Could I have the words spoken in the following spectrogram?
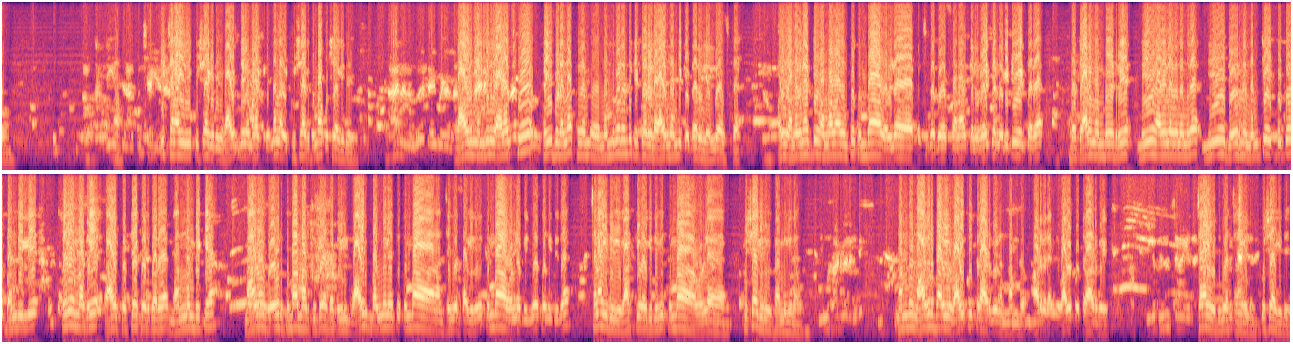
ಈಗ ಖುಷಿಯಾಗಿದೆ ಚೆನ್ನಾಗಿದ್ದೀವಿ ಖುಷಿಯಾಗಿದ್ದೀವಿ ರಾಯರ್ ಸೇವೆ ಮಾಡೋದ್ರಿಂದ ನಾವು ಖುಷಿಯಾಗಿ ತುಂಬಾ ಖುಷಿಯಾಗಿದ್ದೀವಿ ರಾಯರ ನಂಬಿದ್ರೆ ಯಾವತ್ತೂ ಕೈ ಬಿಡಲ್ಲ ನಮ್ಮದರಂತೂ ಕೆಟ್ಟವರಿಲ್ಲ. ರಾಯರ್ ನಂಬಿ ಕೆಟ್ಟವರಿಲ್ಲ ಎಲ್ಲೂ ಅಷ್ಟೇ. ಅದು ಒನಗನಟ್ಟಿ ಒನ್ನವ ಅಂತೂ ತುಂಬಾ ಒಳ್ಳೆ ಪ್ರಸಿದ್ಧ ದೇವಸ್ಥಾನ. ಕೆಲವು ರೈತರು ನೆಗೆಟಿವ್ ಹೇಳ್ತಾರೆ ಬಟ್ ಯಾರು ನಂಬೇಡ್ರಿ? ನೀವು ನಾನು ಹೇಳೋದೇನಂದ್ರೆ ನೀವು ದೇವ್ರನ್ನ ಮೇಲೆ ನಂಬಿಕೆ ಇಟ್ಬಿಟ್ಟು ಬಂದಿಲ್ಲಿ ಇಲ್ಲಿ ಸೇವೆ ಮಾಡ್ರಿ. ರಾಯರ್ ಕೊಟ್ಟೆ ಕೊಡ್ತಾರೆ ನನ್ನ ನಂಬಿಕೆ. ನಾನು ದೇವ್ರು ತುಂಬಾ ಮಾಡ್ತಿದ್ದೆ ಬಟ್ ಇಲ್ಲಿ ರಾಯರ್ ಬಂದ್ಮೇಲೆ ಅಂತೂ ತುಂಬಾ ನಾನು ಚೇಂಜಸ್ ಆಗಿದ್ದೀವಿ ತುಂಬಾ ಒಳ್ಳೆ ಬಿಸ್ನೆಸ್ ನಡೀತಿದೆ. ಚೆನ್ನಾಗಿದ್ದೀವಿ ಈಗ ಆಕ್ಟಿವ್ ಆಗಿದ್ದೀವಿ. ತುಂಬಾ ಒಳ್ಳೆ ಖುಷಿಯಾಗಿದ್ದೀವಿ ಫ್ಯಾಮಿಲಿ ನಾವು. ನಮ್ದು ನಾಗರಬಾವಿ ವಾಯುಪುತ್ರ ಆಡ್ಬೇಕು ನಮ್ದು. ಆಡ್ಬೇಕು ವಾಯುಪುತ್ರ ಆಡ್ಬೇಕು ಈಗ ಬಿಸ್ನೆಸ್ ಚೆನ್ನಾಗಿದೆ. ಚೆನ್ನಾಗಿದೆ ಬಿಸ್ನೆಸ್ ಚೆನ್ನಾಗಿದೆ. ಖುಷಿಯಾಗಿದೆ.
